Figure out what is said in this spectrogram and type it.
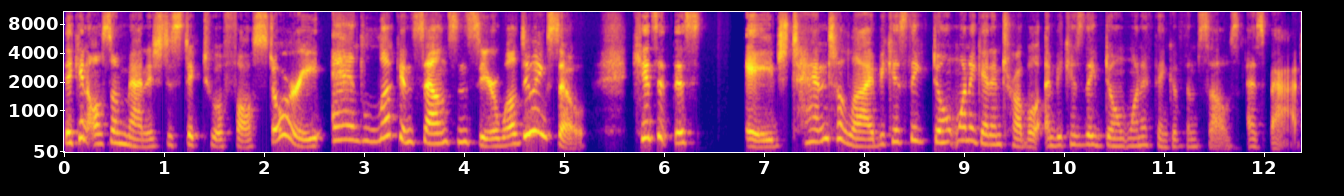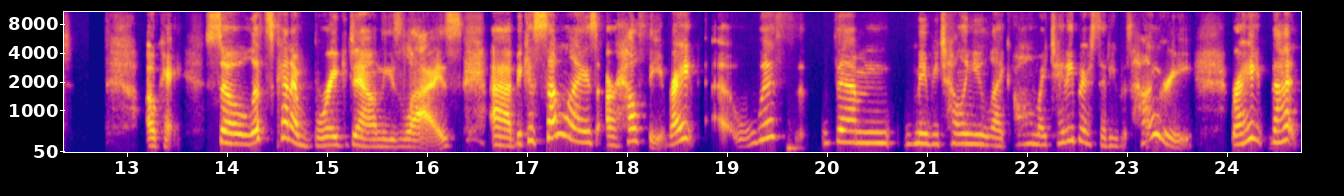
they can also manage to stick to a false story and look and sound sincere while doing so. Kids at this age tend to lie because they don't want to get in trouble and because they don't want to think of themselves as bad. Okay, so let's kind of break down these lies uh, because some lies are healthy, right? Uh, with them maybe telling you, like, oh, my teddy bear said he was hungry, right? That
